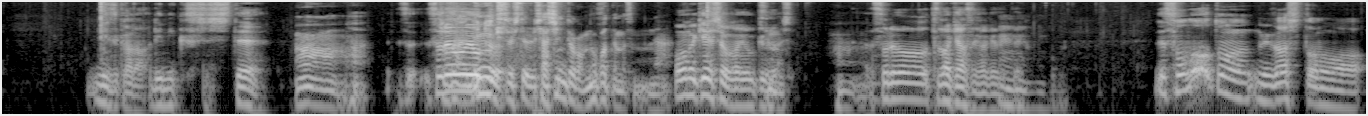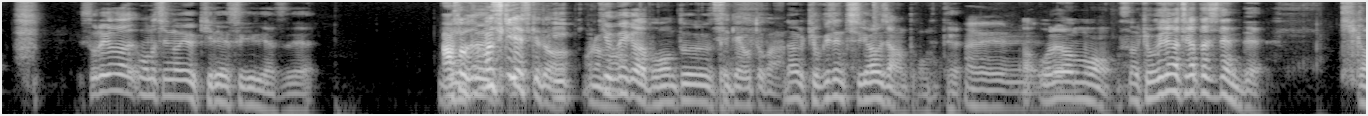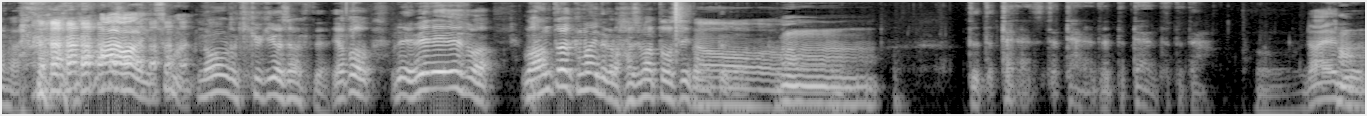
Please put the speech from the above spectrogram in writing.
自らリミックスして、うん、はそい。それをよくリミック、スしてる写真とかも残ってますもんね。大野慶章がよく。うんそれを椿合わせかけてて、うんで、その後に出したのは、それが小野ちの言う綺麗すぎるやつで。あ、そうです。まあ、好きでですけど、1俺も曲目からボーントゥールーズすげえ音が。なんか曲順違うじゃんとか思って。へーあ俺はもう、その曲順が違った時点で、聞かない。ああ、そうなん なんか聞く気がしなくて。やっぱ、俺 MLMF はワントラック前だから始まってほしいと思ってる。うん。ドゥドゥ、ドゥ、ドゥ、ドゥ。ライブ、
